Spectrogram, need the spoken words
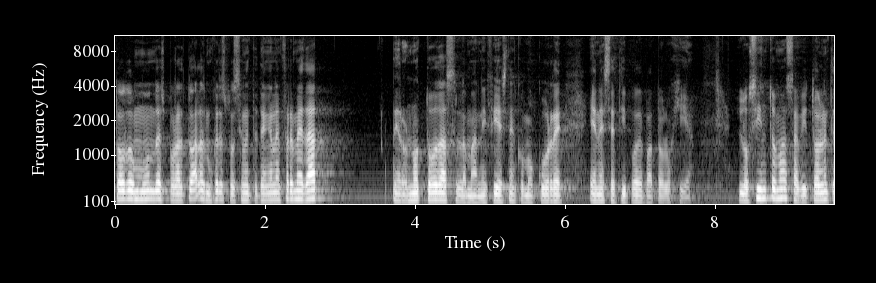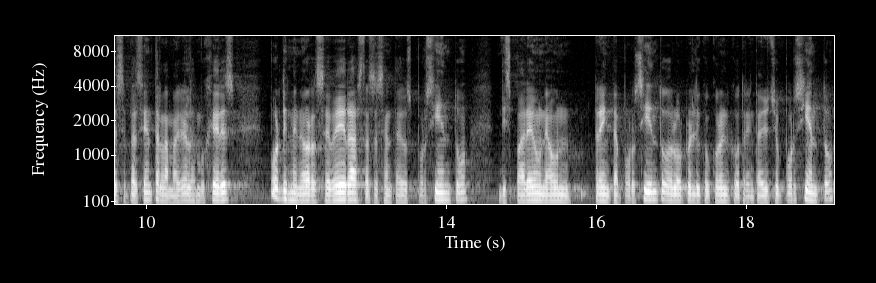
todo el mundo es todas las mujeres posiblemente tengan la enfermedad, pero no todas la manifiesten como ocurre en este tipo de patología. Los síntomas habitualmente se presentan en la mayoría de las mujeres por disminuir severa hasta 62%, dispareunia un 30%, dolor pélvico crónico 38%,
